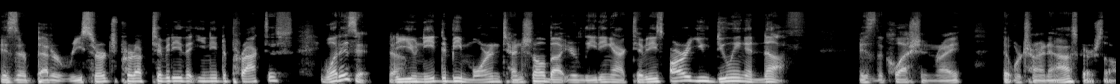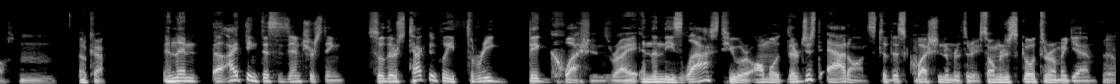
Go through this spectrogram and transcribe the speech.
Is there better research productivity that you need to practice? What is it? Yeah. Do you need to be more intentional about your leading activities? Are you doing enough? Is the question, right? That we're trying to ask ourselves. Mm. Okay. And then uh, I think this is interesting. So there's technically three big questions, right? And then these last two are almost, they're just add ons to this question number three. So I'm going to just go through them again. Yeah.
